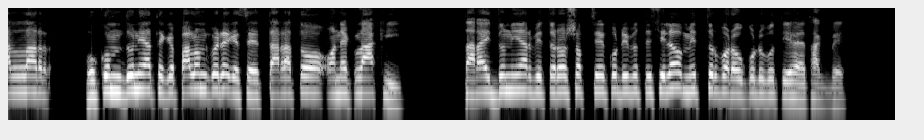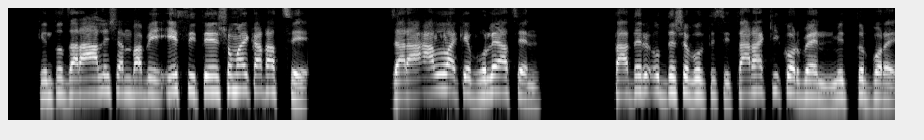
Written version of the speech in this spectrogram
আল্লাহর হুকুম দুনিয়া থেকে পালন করে গেছে, তারা তো অনেক লাখি তারাই দুনিয়ার ভিতরেও সবচেয়ে কোটিপতি ছিল, মৃত্যুর পরেও কোটিপতি হয়ে থাকবে। কিন্তু যারা আলিশান ভাবে এসিতে সময় কাটাচ্ছে যারা আল্লাহকে ভুলে আছেন, তাদের উদ্দেশ্যে বলতেছি, তারা কি করবেন মৃত্যুর পরে?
